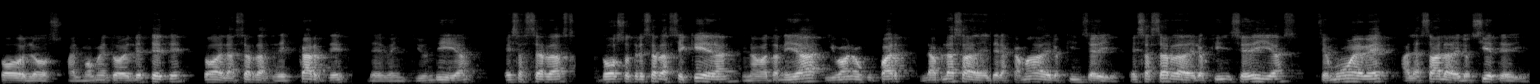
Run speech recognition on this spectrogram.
todos los, al momento del destete, todas las cerdas de descarte de 21 días esas cerdas, dos o tres cerdas se quedan en la maternidad y van a ocupar la plaza de, las camadas de los 15 días. Esa cerda de los 15 días se mueve a la sala de los 7 días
